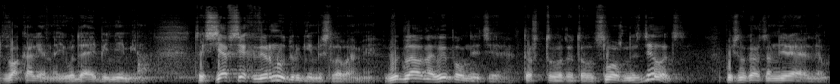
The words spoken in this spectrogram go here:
два колена, Иуда и Бенемин. То есть я всех верну, другими словами. Вы, главное, выполните то, что вот это вот сложно сделать, пусть оно кажется нереальным,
